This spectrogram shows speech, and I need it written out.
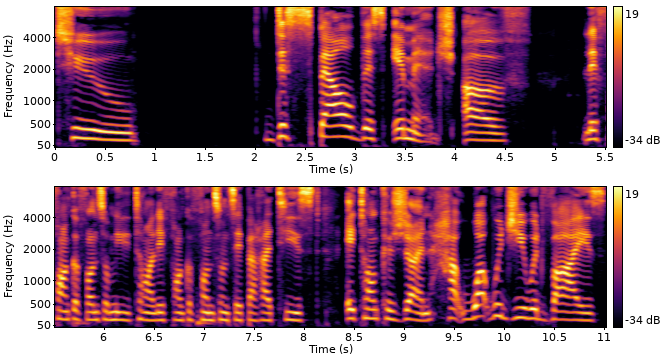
to dispel this image of les francophones sont militants, les francophones sont séparatistes, étant que jeune, how, what would you advise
